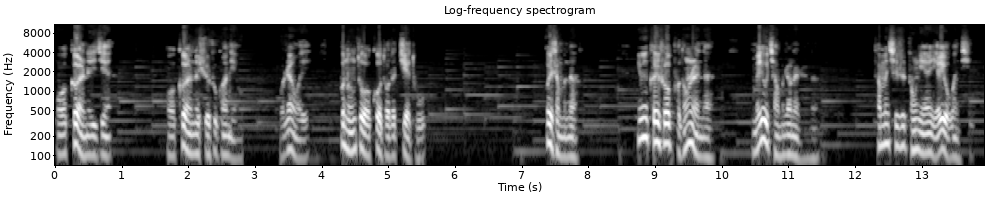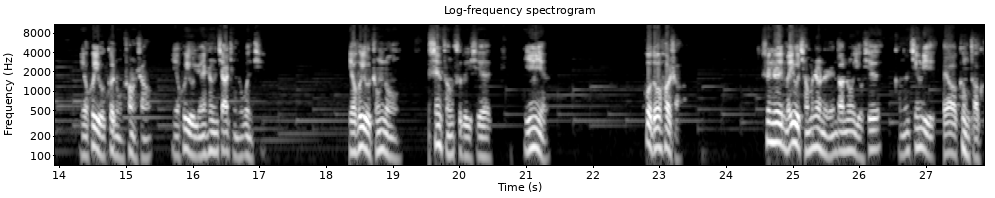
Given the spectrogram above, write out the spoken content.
我个人的意见，我个人的学术观点，我认为不能做过多的解读。为什么呢？因为可以说普通人呢，没有强迫症的人呢，他们其实童年也有问题，也会有各种创伤，也会有原生家庭的问题，也会有种种深层次的一些阴影。或多或少，甚至没有强迫症的人当中，有些可能经历还要更糟糕。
